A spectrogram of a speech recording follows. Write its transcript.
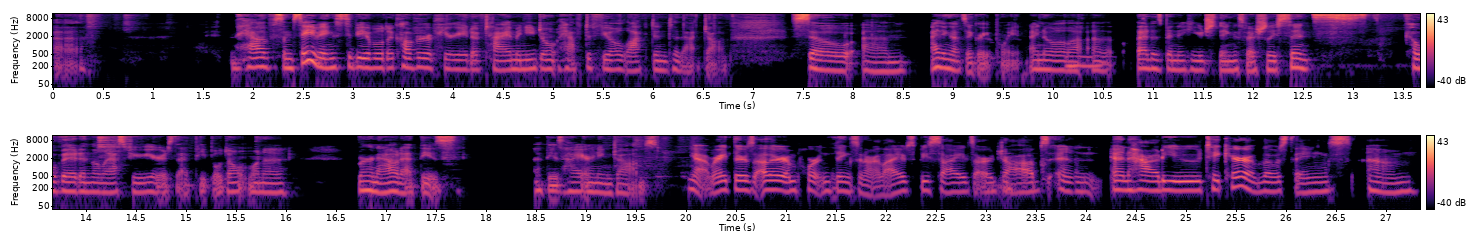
uh, have some savings to be able to cover a period of time and you don't have to feel locked into that job. So um, I think that's a great point. I know a lot mm-hmm. uh, that has been a huge thing, especially since COVID in the last few years, that people don't want to burn out at these at these high earning jobs. Yeah, right. There's other important things in our lives besides our mm-hmm. jobs, and and how do you take care of those things? Um,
